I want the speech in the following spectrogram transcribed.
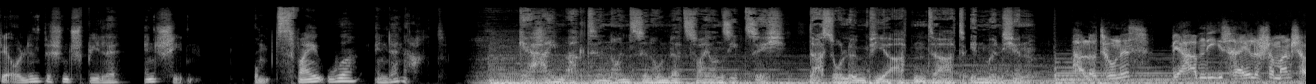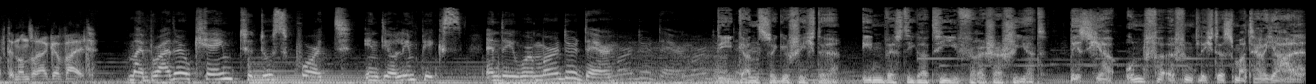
der Olympischen Spiele entschieden. Um zwei Uhr in der Nacht. Geheimakte 1972. Das Olympia-Attentat in München. Hallo Tunis, wir haben die israelische Mannschaft in unserer Gewalt. My brother came to do sport in the Olympics and they were murdered there. Die ganze Geschichte investigativ recherchiert. Bisher unveröffentlichtes Material.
